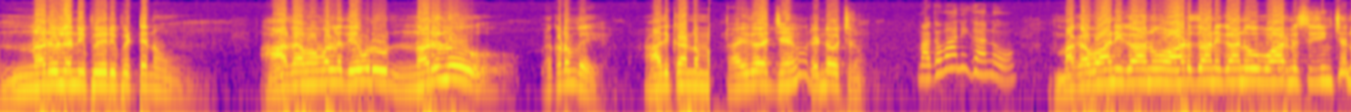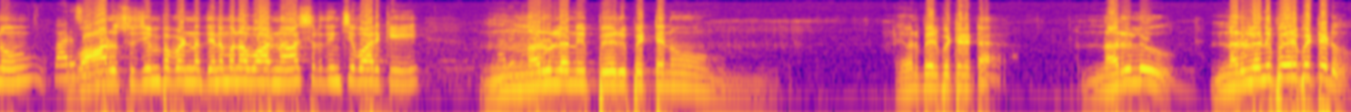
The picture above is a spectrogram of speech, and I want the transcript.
నరులని పేరు పెట్టెను. ఆదామం వల్ల దేవుడు నరులు. ఎక్కడుంది? ఆది కాండం ఐదో అధ్యాయం రెండో వచ్చిన మగవానిగాను మగవానిగాను ఆడుదానిగాను వారిని సృజించను. వారు సృజింపబడిన దినమున వారిని ఆశీర్వదించి వారికి నరులని పేరు పెట్టెను. ఏమని పేరు పెట్టాడట? నరులు. నరులని పేరు పెట్టాడు.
